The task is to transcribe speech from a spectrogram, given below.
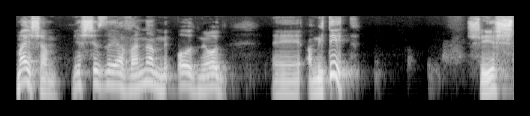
מה יש שם? יש איזו הבנה מאוד מאוד אה, אמיתית, שיש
